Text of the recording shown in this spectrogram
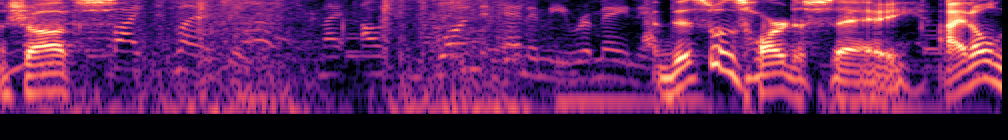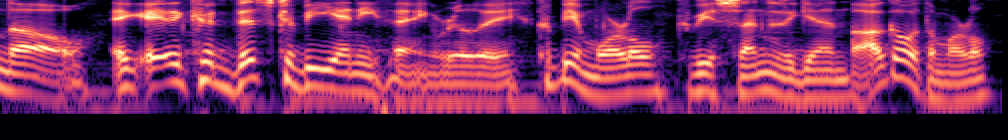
The shots. This one's hard to say. I don't know. It, it, could. This could be anything, really. Could be Immortal. Could be Ascendant again. I'll go with Immortal.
